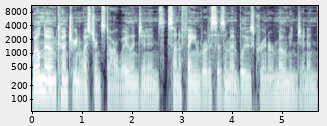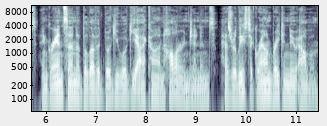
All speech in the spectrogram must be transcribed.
Well-known country and western star Waylon Jennings, son of famed rhoticism and blues crooner Moanin' Jennings, and grandson of beloved boogie-woogie icon Hollerin' Jennings, has released a groundbreaking new album.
